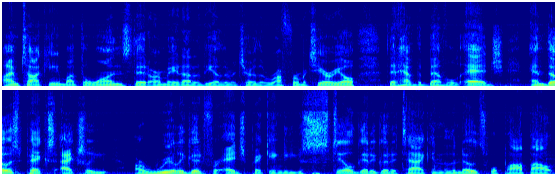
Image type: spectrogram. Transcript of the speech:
I'm talking about the ones that are made out of the other material, the rougher material that have the beveled edge. And those picks actually are really good for edge picking. You still get a good attack, and the notes will pop out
